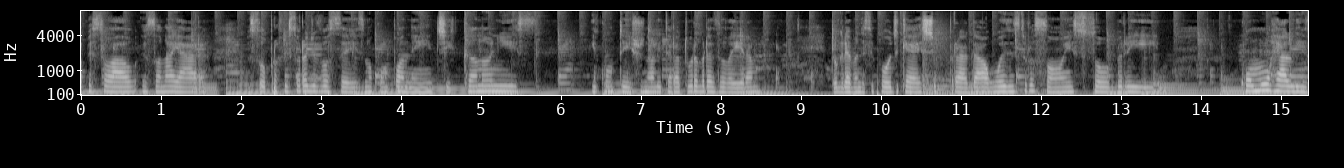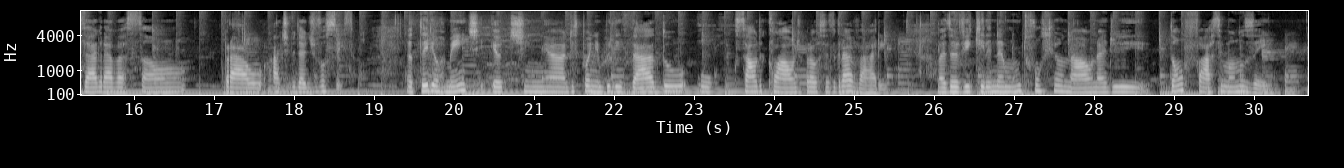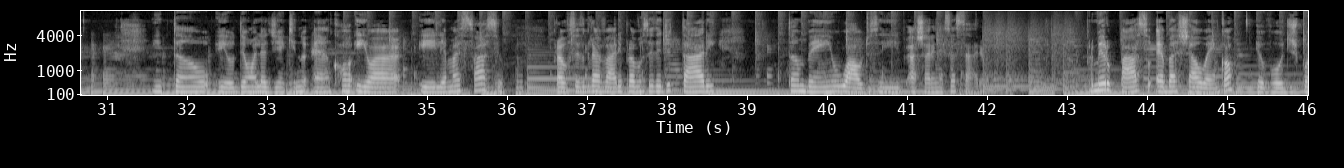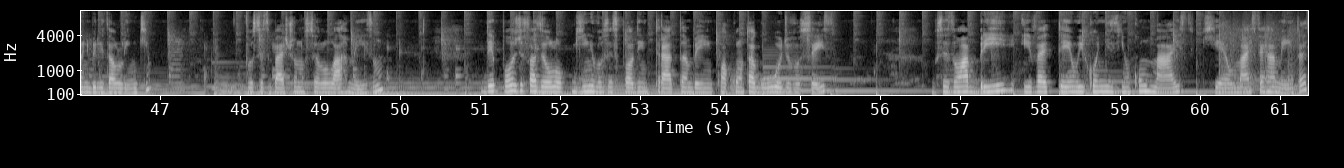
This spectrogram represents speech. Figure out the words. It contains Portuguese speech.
pessoal, eu sou Nayara, eu sou professora de vocês no componente Cânones e Contextos na Literatura Brasileira. Estou gravando esse podcast para dar algumas instruções sobre como realizar a gravação para a atividade de vocês. Anteriormente, eu tinha disponibilizado o SoundCloud para vocês gravarem, mas eu vi que ele não é muito funcional, né, de tão fácil manuseio. Então, eu dei uma olhadinha aqui no Anchor e eu, ele é mais fácil para vocês gravarem, para vocês editarem também o áudio, se acharem necessário. O primeiro passo é baixar o Anchor. Eu vou disponibilizar o link vocês baixam no celular mesmo. Depois de fazer o login, vocês podem entrar também com a conta Google de vocês. Vocês vão abrir e vai ter um íconezinho com mais, que é o mais ferramentas.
